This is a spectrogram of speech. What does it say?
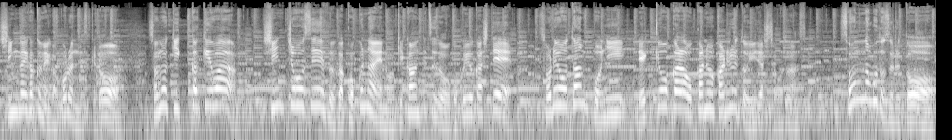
辛亥革命が起こるんですけどそのきっかけは清朝政府が国内の基幹鉄道を国有化してそれを担保に列強からお金を借りると言い出したことなんですよ。そんなことすると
